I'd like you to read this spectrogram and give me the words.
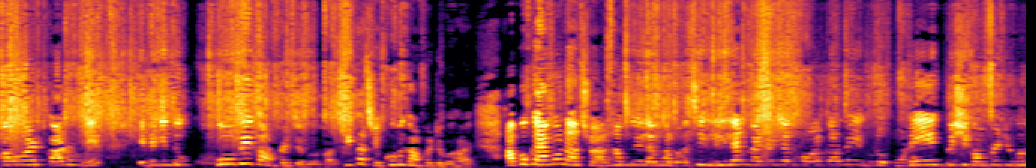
হওয়ার কারণে এটা কিন্তু খুবই কমফোর্টেবল হয়, ঠিক আছে? খুবই কমফোর্টেবল হয়। আপু, কেমন আছো? আলহামদুলিল্লাহ ভালো আছি। লিলেন ম্যাটেরিয়াল হওয়ার কারণে এগুলো অনেক বেশি কমফোর্টেবল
